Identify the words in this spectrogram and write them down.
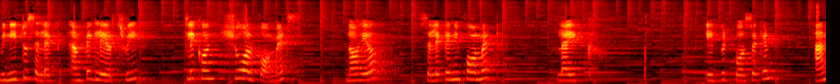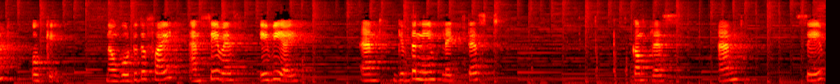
we need to select MPEG layer 3. Click on show all formats. Now here select any format like 8 bit per second and OK. Now go to the file and save as AVI and give the name like test compress and save.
